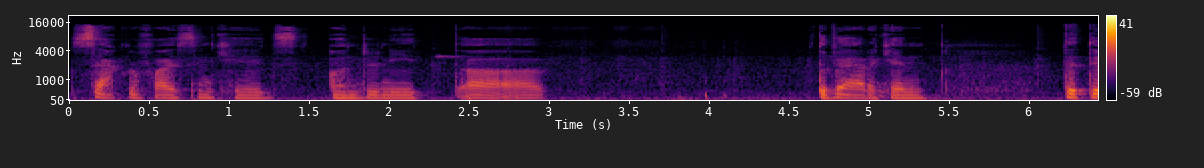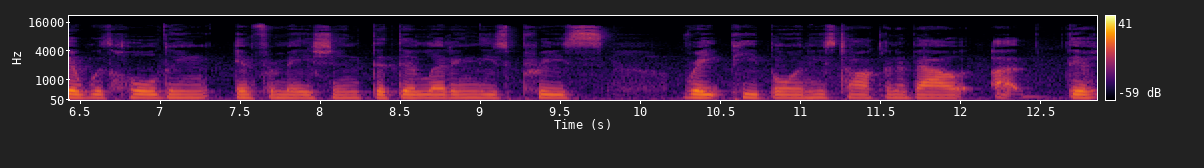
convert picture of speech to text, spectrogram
sacrificing kids underneath uh, the Vatican, that they're withholding information, that they're letting these priests rape people, and he's talking about uh, there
